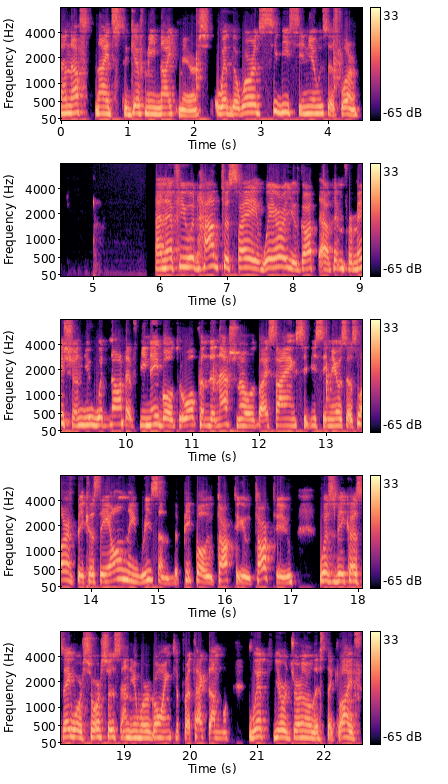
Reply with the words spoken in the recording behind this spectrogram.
enough nights to give me nightmares with the words CBC News has learned. And if you had had to say where you got that information, you would not have been able to open the national by saying CBC News has learned, because the only reason the people who talked to you talked to you was because they were sources and you were going to protect them with your journalistic life.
